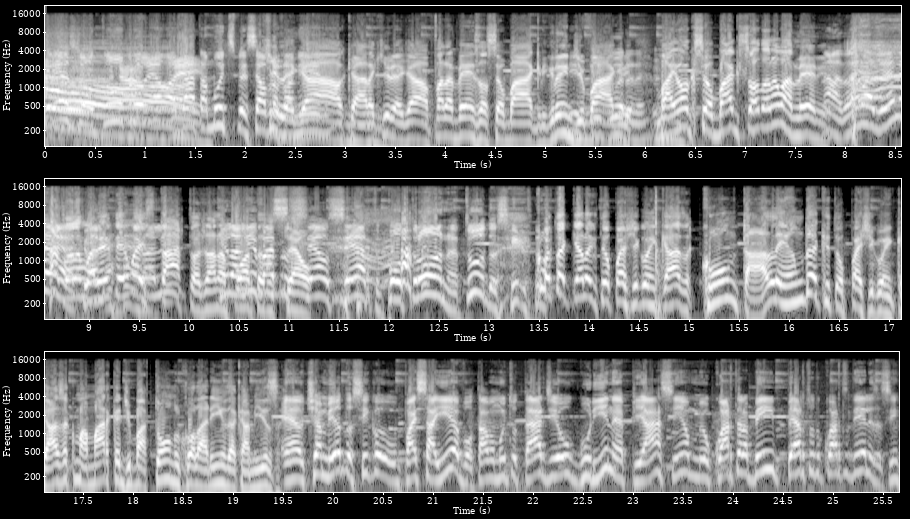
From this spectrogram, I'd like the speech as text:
3 de outubro data muito especial Que pra família. legal, cara, que legal. Parabéns ao seu Bagre, grande Que figura, Bagre. né? Maior que seu Bagre, só a Dona Marlene. Ah, Dona Marlene é. A Dona Marlene tem uma estátua já na porta vai do pro céu. céu, certo. Poltrona, tudo assim. Conta aquela que teu pai chegou em casa. Conta a lenda que teu pai chegou em casa com uma marca de batom no colarinho da camisa. É, eu tinha medo, assim, que o pai saía, voltava muito tarde, e eu, guri, né, piá, assim, o meu quarto era bem perto do quarto deles, assim.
